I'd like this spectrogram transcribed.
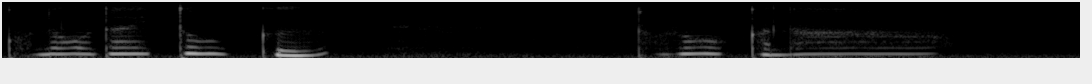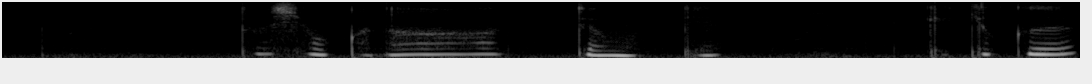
このお題トーク取ろうかなどうしようかなって思って結局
